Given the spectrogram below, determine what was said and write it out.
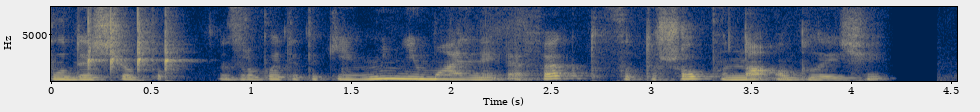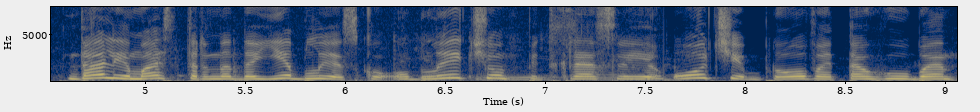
буде, щоб зробити такий мінімальний ефект фотошопу на обличчі. Далі майстер надає блиску обличчю, підкреслює очі, брови та губи.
